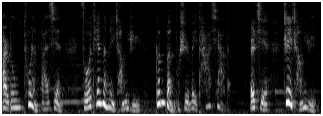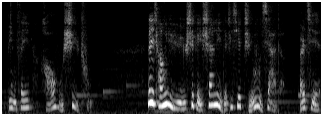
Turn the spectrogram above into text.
二东突然发现昨天的那场雨。根本不是为他下的，而且这场雨并非毫无是处。那场雨是给山里的这些植物下的，而且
